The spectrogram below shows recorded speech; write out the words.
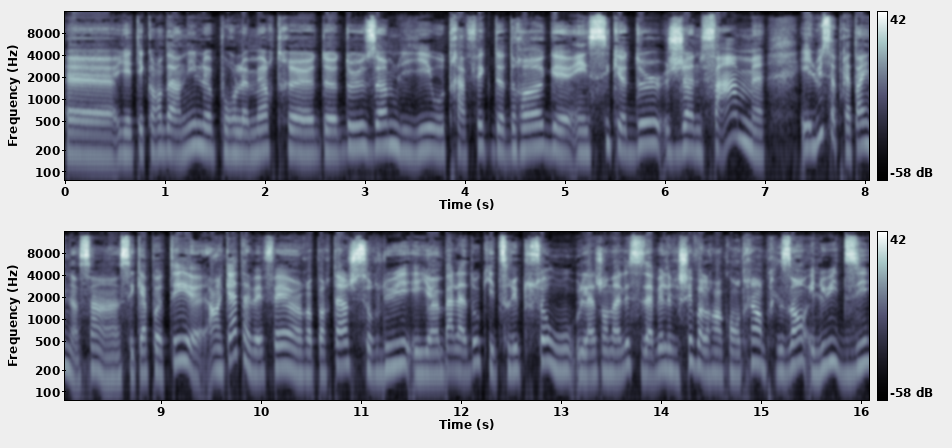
il a été condamné là, pour le meurtre de deux hommes liés au trafic de drogue ainsi que deux jeunes femmes. Et lui se prétend innocent. Hein, C'est capoté. Enquête avait fait un reportage sur lui et il y a un balado qui est tiré tout ça où la journaliste Isabelle Richer va le rencontrer en prison et lui, il dit,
